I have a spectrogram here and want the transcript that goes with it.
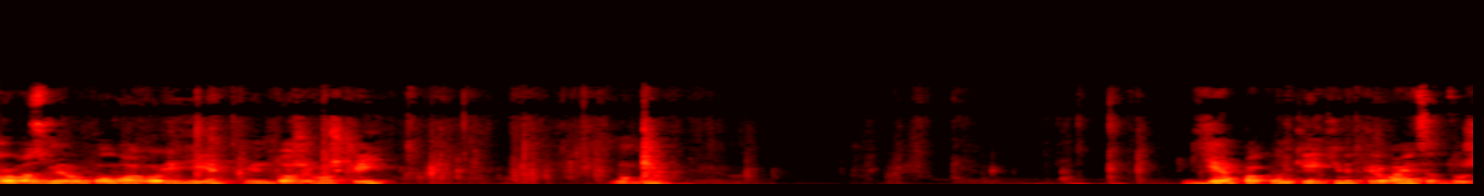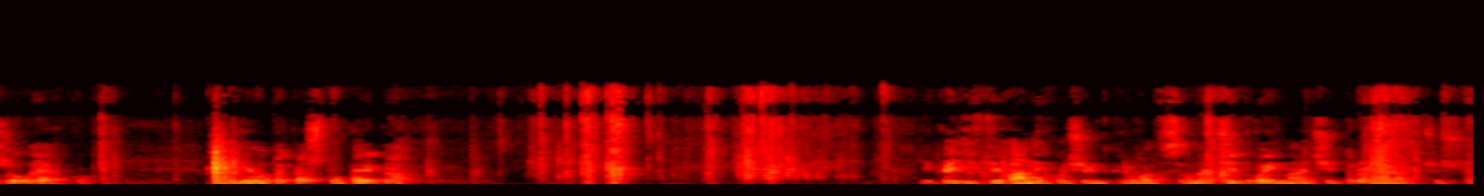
розміру, по вагі, він теж важкий. Ну, Є пакунки, які відкриваються дуже легко. Є отака штука, яка. Яка ніфіга не хоче відкриватися. Вона чи двойна, чи тройна, чи що.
